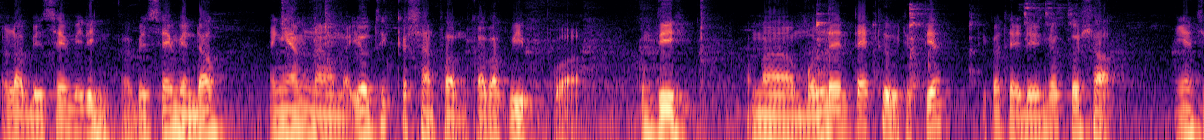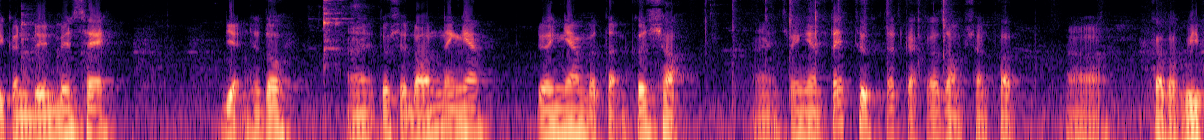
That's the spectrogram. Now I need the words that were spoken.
đó là bến xe Mỹ Đình và bến xe miền Đông anh em nào mà yêu thích các sản phẩm cờ bạc bịp của công ty mà muốn lên test thử trực tiếp thì có thể đến các cơ sở anh em chỉ cần đến bến xe điện cho tôi. Đấy, tôi sẽ đón anh em đưa anh em vào tận cơ sở. Đấy, cho anh em test thử tất cả các dòng sản phẩm à, cờ bạc bịp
